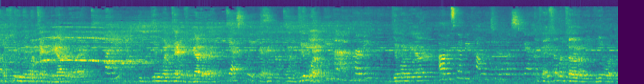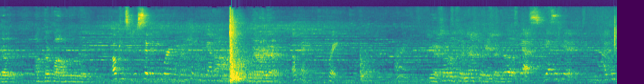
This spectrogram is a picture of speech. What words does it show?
Uh, you didn't want to take it together, right? Pardon? You didn't want to it together, right? Yes, please. Yeah, you did want, Uh, Herbie? Want it together? Um, it's gonna be probably ten of us together. Okay, someone told me you didn't want it together. I'm no problem doing it. Okay, so just sit anywhere in the room, put them together. It right now. Okay, great. All right. Yeah, someone said yesterday, he said no. Yes, yes, I did. I did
